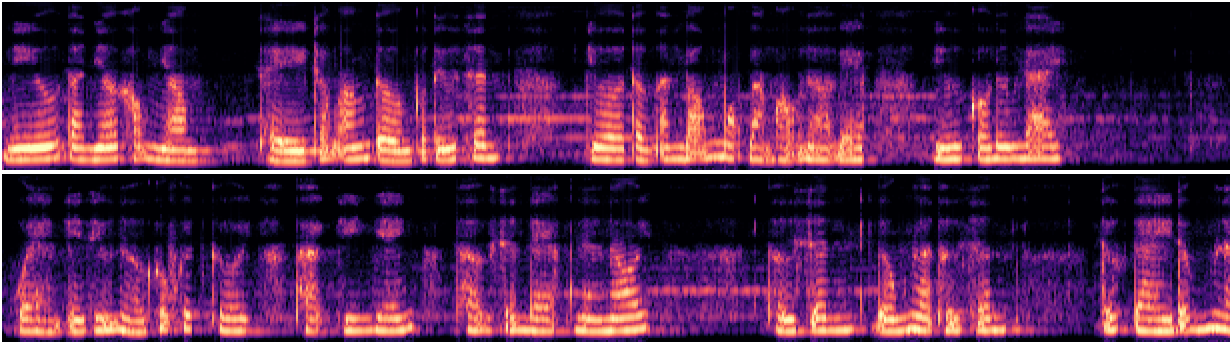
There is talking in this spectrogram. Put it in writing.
nếu ta nhớ không nhầm, thì trong ấn tượng của tiểu sinh, chưa từng anh bóng một bằng hữu nào đẹp như cô nương đây. Hoàng y thiếu nữ khúc khích cười, thật duyên dáng, thật xinh đẹp, nàng nói. Thư sinh, đúng là thư sinh. Trước đây đúng là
